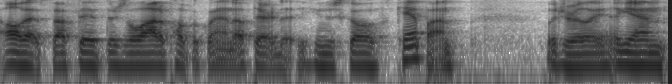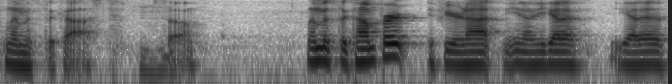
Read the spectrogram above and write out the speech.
all that stuff. There- There's a lot of public land out there that you can just go camp on, which really, again, limits the cost. So, limits the comfort. If you're not, you know, you gotta you gotta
